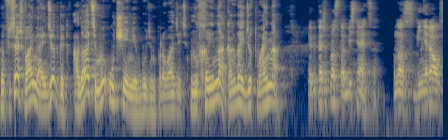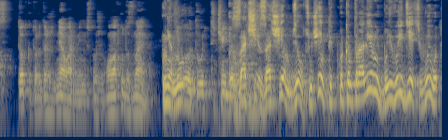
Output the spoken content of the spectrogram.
Ну, представляешь, война идет, говорит, а давайте мы учения будем проводить. Нахрена, когда идет война? Это же просто объясняется. У нас генерал тот, который даже дня в армии не служил. Он откуда знает? Не, ну зачем, зачем делать учение? Ты проконтролируй боевые действия. Вы вот,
